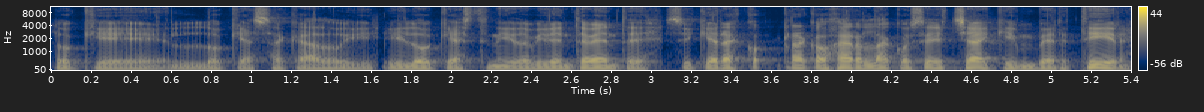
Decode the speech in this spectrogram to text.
lo que, lo que has sacado y, lo que has tenido. Evidentemente, si quieres recoger la cosecha hay que invertir.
